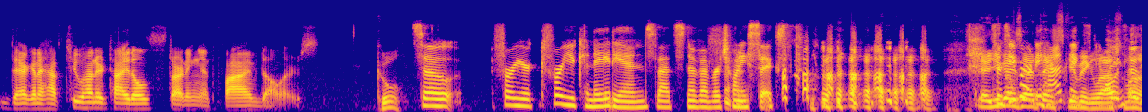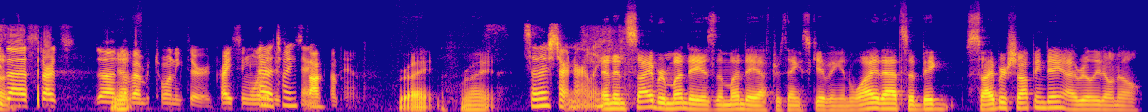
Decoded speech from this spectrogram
they're going to have 200 titles starting at five dollars. Cool. So for your for you Canadians, that's November 26th. Yeah, you Since guys you've had already had Thanksgiving Oh, last it says month. uh, starts uh, Yeah. November 23rd. Pricing limited, 23rd. stock on hand. Right, right. so they're starting early. And then Cyber Monday is the Monday after Thanksgiving. And why that's a big cyber shopping day, I really don't know.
